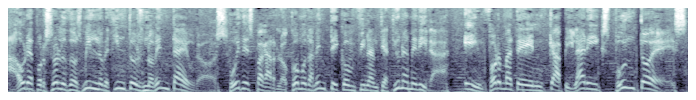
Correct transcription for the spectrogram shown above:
Ahora por solo 2.990 euros. Puedes pagarlo cómodamente con financiación a medida. Infórmate en capilarix.es,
